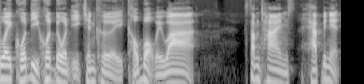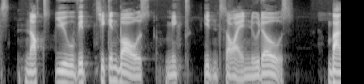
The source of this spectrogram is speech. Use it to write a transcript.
ด้วยโคดดีโคดโดนอีกเช่นเคย เขาบอกไว้ว่า sometimes happiness knocks you with chicken balls mixed in soy noodles บาง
